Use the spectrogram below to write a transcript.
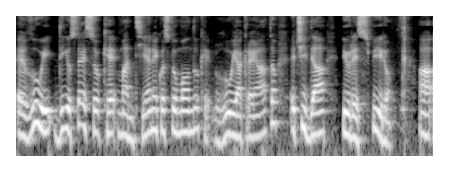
È Lui, Dio stesso, che mantiene questo mondo che Lui ha creato e ci dà il respiro. Uh,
